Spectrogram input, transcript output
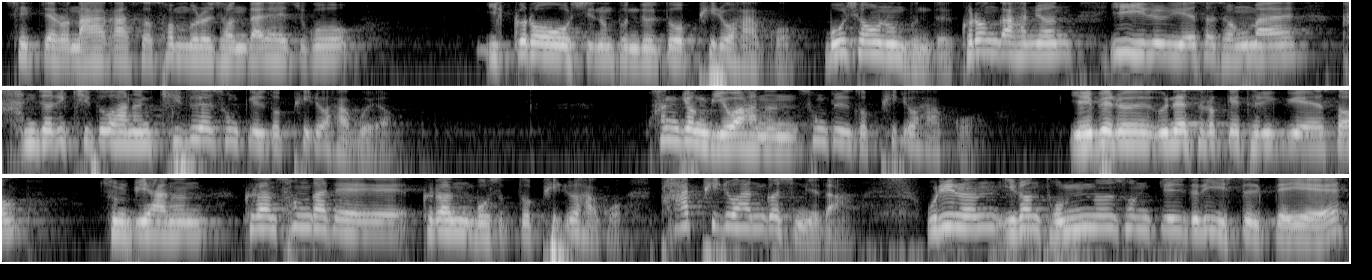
실제로 나아가서 선물을 전달해 주고 이끌어 오시는 분들도 필요하고 모셔오는 분들 그런가 하면 이 일을 위해서 정말 간절히 기도하는 기도의 손길도 필요하고요. 환경 미화하는 손길도 필요하고 예배를 은혜스럽게 드리기 위해서 준비하는 그런 성가대의 그런 모습도 필요하고 다 필요한 것입니다. 우리는 이런 돕는 손길들이 있을 때에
